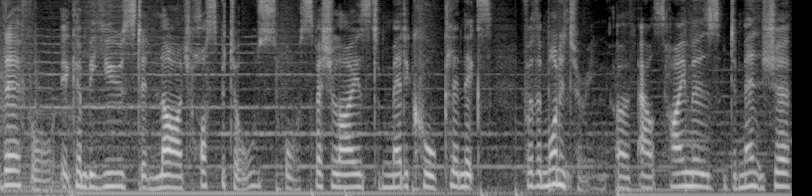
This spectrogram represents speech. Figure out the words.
Therefore, it can be used in large hospitals or specialized medical clinics for the monitoring of Alzheimer's, dementia,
